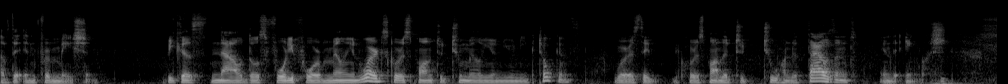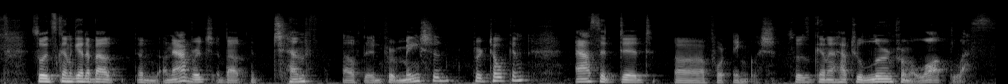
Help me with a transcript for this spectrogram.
of the information because now those 44 million words correspond to 2 million unique tokens, whereas they corresponded to 200,000 in the English. So it's going to get about, an, on average, about a tenth of the information per token as it did uh, for English. So it's going to have to learn from a lot less.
